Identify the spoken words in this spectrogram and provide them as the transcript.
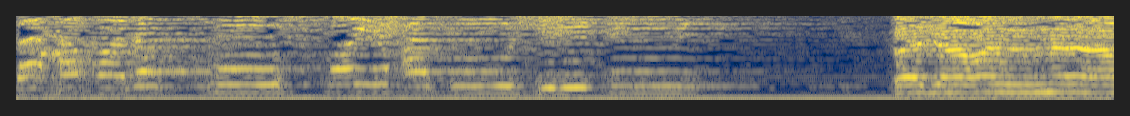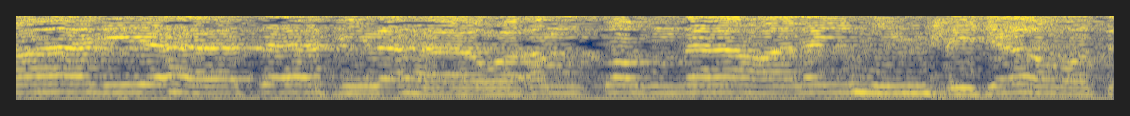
فأخذتهم الصيحة مشرقين فجعلنا عاليها سافلها وأمطرنا عليهم حجارة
